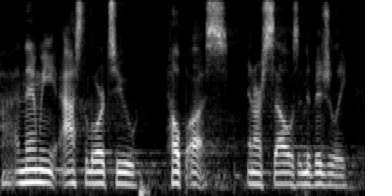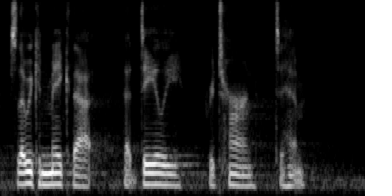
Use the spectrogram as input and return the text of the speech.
Uh, and then we ask the Lord to help us and ourselves individually so that we can make that, that daily return to Him.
